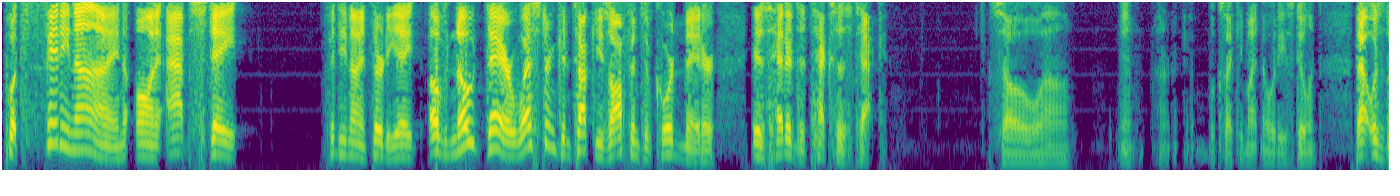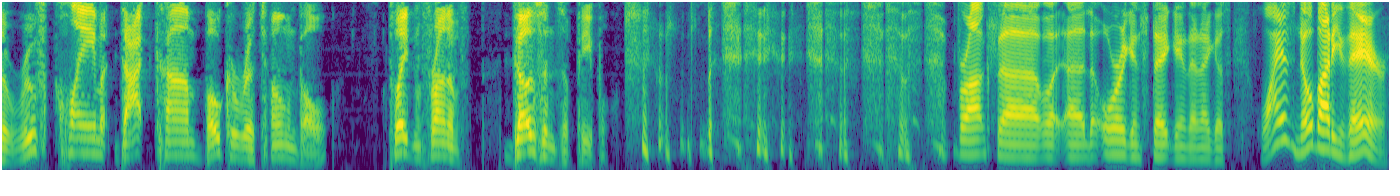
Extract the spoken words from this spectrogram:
put 59 on App State 59-38. Of note there, Western Kentucky's offensive coordinator is headed to Texas Tech. So, uh, yeah, looks like he might know what he's doing. That was the roofclaim.com Boca Raton Bowl. Played in front of dozens of people. Bronx, uh, uh, the Oregon State game that night goes, why is nobody there?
